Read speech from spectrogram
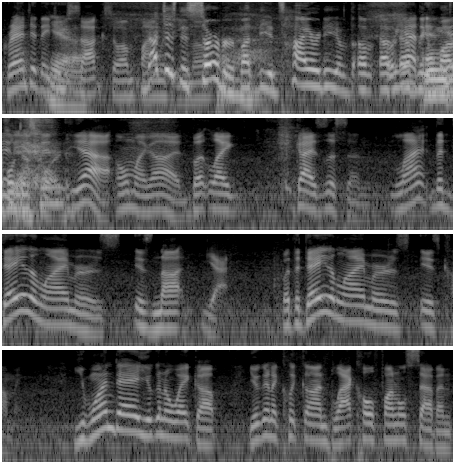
Granted, they Yeah. do suck, so I'm fine. Not with just the emote. server, but the entirety of, of, of Oh yeah, every the Marble. Discord. Discord. Yeah. Oh my god. But like, guys, listen. Li- the day of the limers is not yet, but the day of the limers is coming. You one day you're gonna wake up. You're gonna click on Black Hole Funnel Seven,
